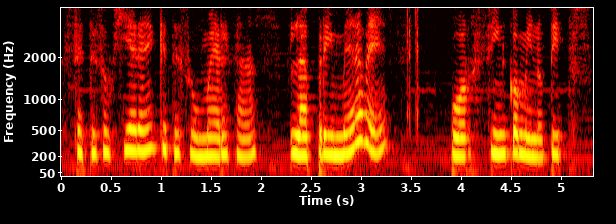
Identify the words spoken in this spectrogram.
se te sugiere que te sumerjas la primera vez por 5 minutitos.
